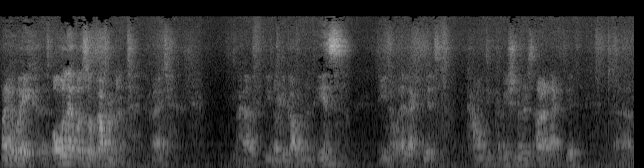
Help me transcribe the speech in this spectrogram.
by the way, at all levels of government, right? You have, you know, the government is, you know, elected, county commissioners are elected. Um,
